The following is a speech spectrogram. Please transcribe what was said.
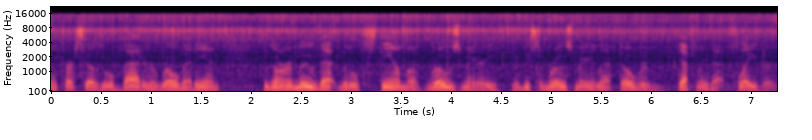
make ourselves a little batter to roll that in. We're going to remove that little stem of rosemary. There'll be some rosemary left over, definitely that flavor.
